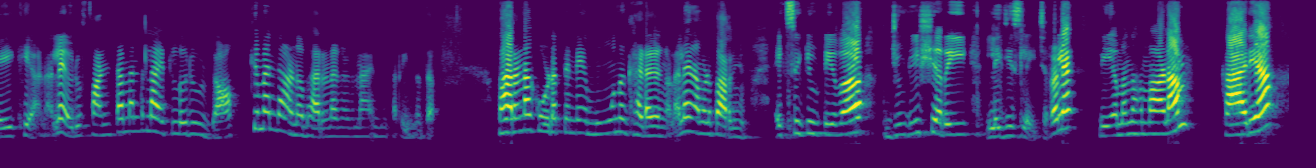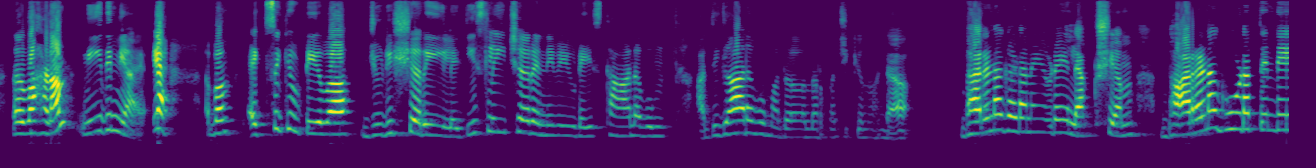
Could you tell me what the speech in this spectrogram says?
രേഖയാണ് അല്ലെ? ഒരു ഫണ്ടമെന്റൽ ആയിട്ടുള്ള ഒരു ഡോക്യുമെന്റ് ആണ് ഭരണഘടന എന്ന് പറയുന്നത്. ഭരണകൂടത്തിന്റെ മൂന്ന് ഘടകങ്ങൾ അല്ലെ നമ്മൾ പറഞ്ഞു? എക്സിക്യൂട്ടീവ് ജുഡീഷ്യറി ലെജിസ്ലേച്ചർ അല്ലെ? നിയമനിർമ്മാണം കാര്യനിർവഹണം നീതിന്യായം അല്ലെ? അപ്പം എക്സിക്യൂട്ടീവ് ജുഡീഷ്യറി ലെജിസ്ലേച്ചർ എന്നിവയുടെ സ്ഥാനവും അധികാരവും അത് നിർവചിക്കുന്നുണ്ട്. ഭരണഘടനയുടെ ലക്ഷ്യം ഭരണകൂടത്തിന്റെ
